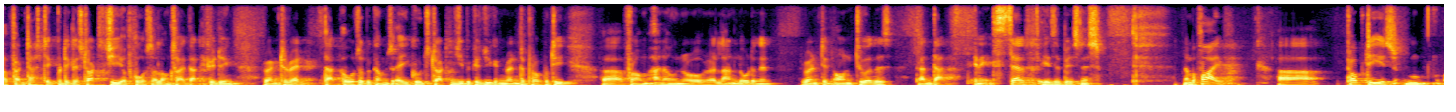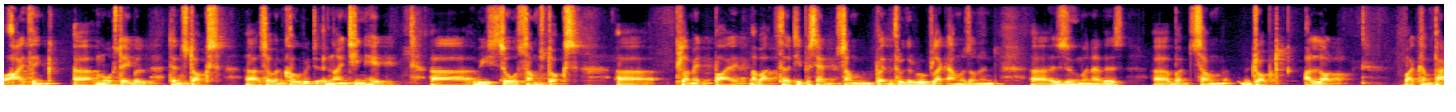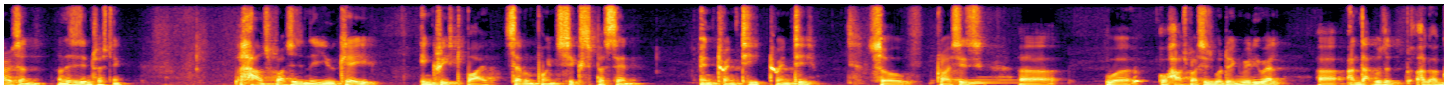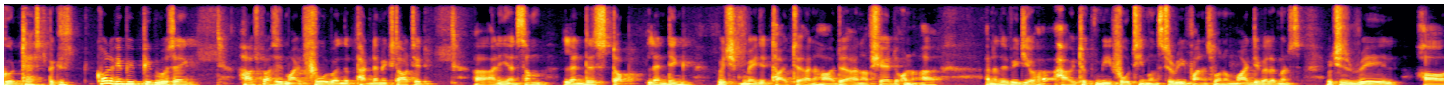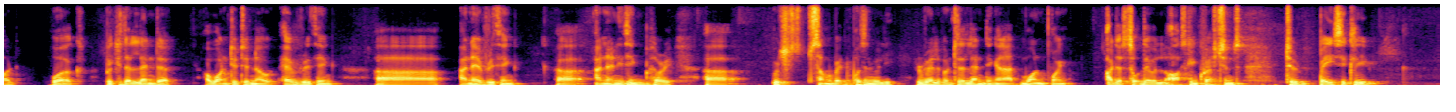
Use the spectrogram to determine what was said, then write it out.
a fantastic particular strategy. Of course, alongside that, if you're doing rent to rent, that also becomes a good strategy because you can rent the property uh, from an owner or a landlord and then rent it on to others, and that in itself is a business. Number five, uh, property is, I think, uh, more stable than stocks. Uh, so when COVID 19 hit, uh, we saw some stocks uh, plummet by about 30%. Some went through the roof, like Amazon and uh, Zoom and others, uh, but some dropped a lot. By comparison, and this is interesting, house prices in the UK increased by 7.6% in 2020. So prices uh, were, or house prices were doing really well. Uh, and that was a, a, a, good test because quite a few people were saying house prices might fall when the pandemic started. Uh, and, and some lenders stopped lending, which made it tighter and harder. And I've shared on uh, another video how it took me 14 months to refinance one of my developments, which is real hard work because the lender I wanted to know everything uh, and everything uh, and anything, sorry, uh, which some of it wasn't really relevant to the lending. And at one point, I just thought they were asking questions to basically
